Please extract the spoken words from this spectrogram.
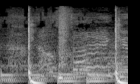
No thank you.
